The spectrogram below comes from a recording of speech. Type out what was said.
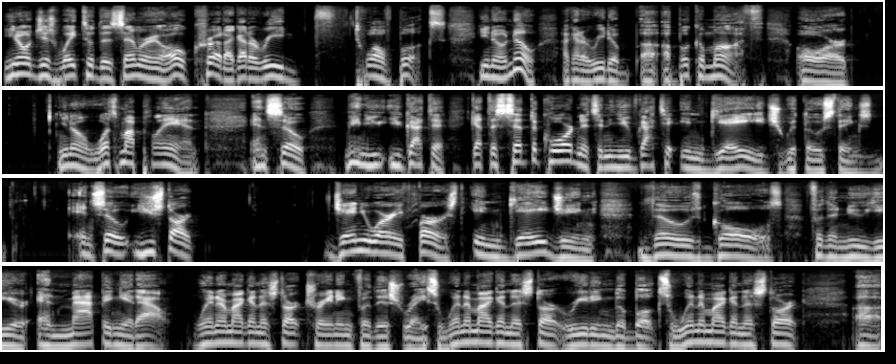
You don't just wait till December and oh crud, I got to read 12 books. You know, no, I got to read a, a book a month or you know what's my plan and so man you, you got to got to set the coordinates and you've got to engage with those things and so you start January 1st, engaging those goals for the new year and mapping it out. When am I going to start training for this race? When am I going to start reading the books? When am I going to start, uh,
